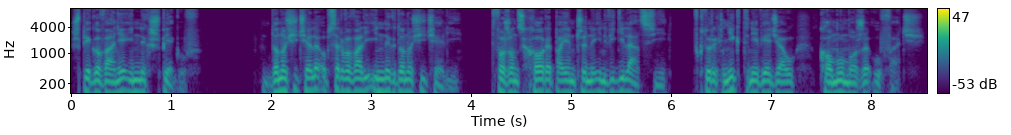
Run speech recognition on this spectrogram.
szpiegowanie innych szpiegów. Donosiciele obserwowali innych donosicieli, tworząc chore pajęczyny inwigilacji, w których nikt nie wiedział, komu może ufać.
